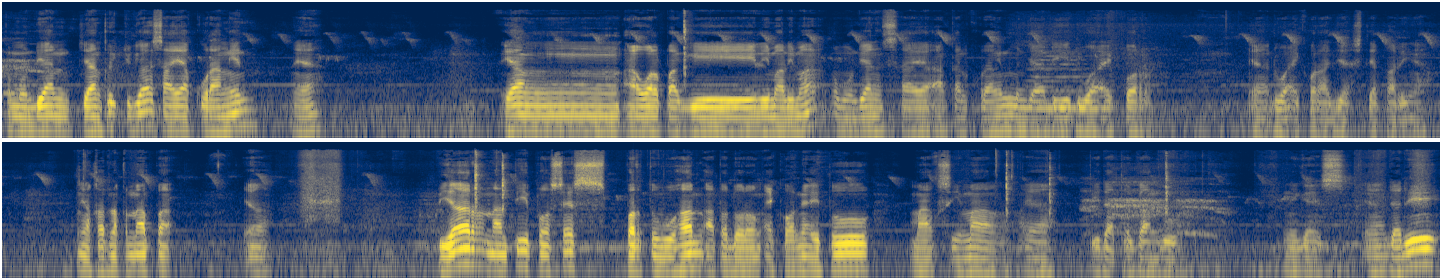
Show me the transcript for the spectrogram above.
Kemudian jangkrik juga saya kurangin ya. Yang awal pagi 55 kemudian saya akan kurangin menjadi dua ekor. Ya dua ekor aja setiap harinya. Ya karena kenapa? Ya. Biar nanti proses pertumbuhan atau dorong ekornya itu maksimal ya tidak terganggu. Ini guys ya jadi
